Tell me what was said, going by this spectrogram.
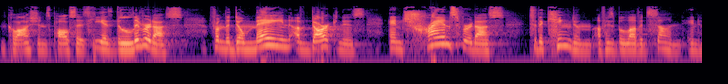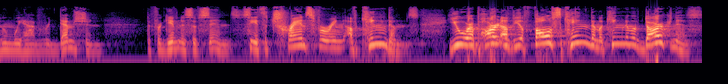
In Colossians, Paul says, He has delivered us from the domain of darkness and transferred us to the kingdom of his beloved Son, in whom we have redemption the forgiveness of sins. See, it's a transferring of kingdoms. You were a part of a false kingdom, a kingdom of darkness.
